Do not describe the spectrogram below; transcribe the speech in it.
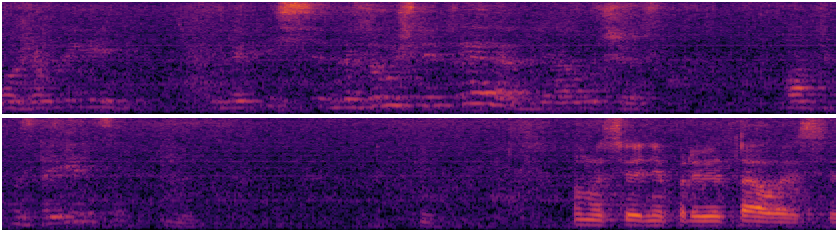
Може ви якийсь незручний тренер для Луческу? Вам так не здається? Ну, ми сьогодні привіталися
